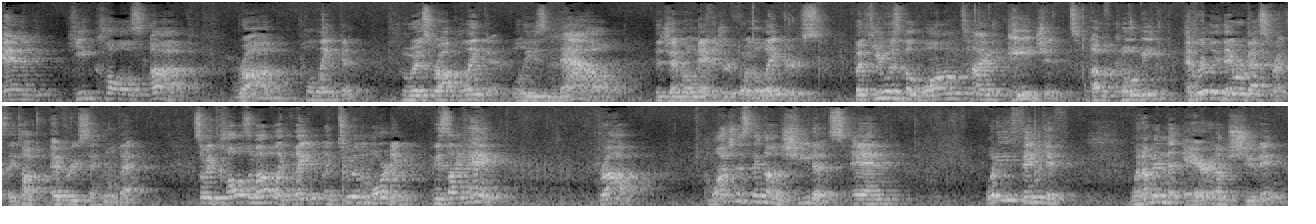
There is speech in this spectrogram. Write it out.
and he calls up Rob Pelinka. Who is Rob Pelinka? Well, he's now the general manager for the Lakers. But he was the longtime agent of Kobe, and really they were best friends. They talked every single day. So he calls him up like late, like 2 in the morning, and he's like, hey, Rob, I'm watching this thing on cheetahs, and what do you think if when I'm in the air and I'm shooting,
